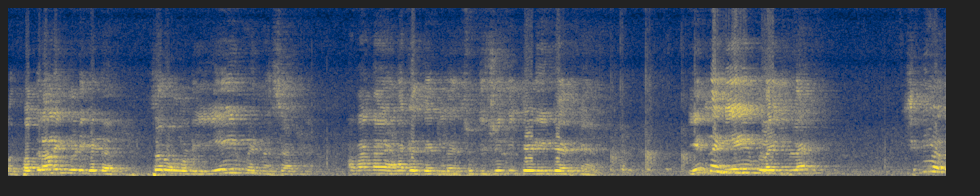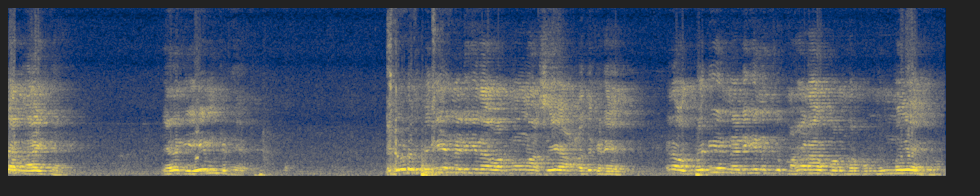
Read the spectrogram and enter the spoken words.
ஒரு பத்து நாளைக்கு முன்னாடி கேட்டார் சார் உங்களுடைய எய்ம் என்ன சார்? அதான் எனக்கு தெரியல. சுற்றி சுற்றி தேடிக்கிட்டே இருக்கேன். என்ன எய்ம் லைஃப்பில் சினிமாக்காரன் ஆகிட்டேன் எனக்கு எய்ம் கிடையாது. இதோட பெரிய நடிகனாக வரணும்னு ஆசையா? அது கிடையாது. ஏன்னா ஒரு பெரிய நடிகனுக்கு மகனாக பிறந்திருக்கும் நிம்மதியாக இருக்கும்.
